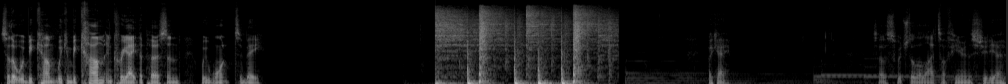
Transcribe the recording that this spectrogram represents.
so that we become we can become and create the person we want to be. Okay. So I've switched all the lights off here in the studio. I'm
